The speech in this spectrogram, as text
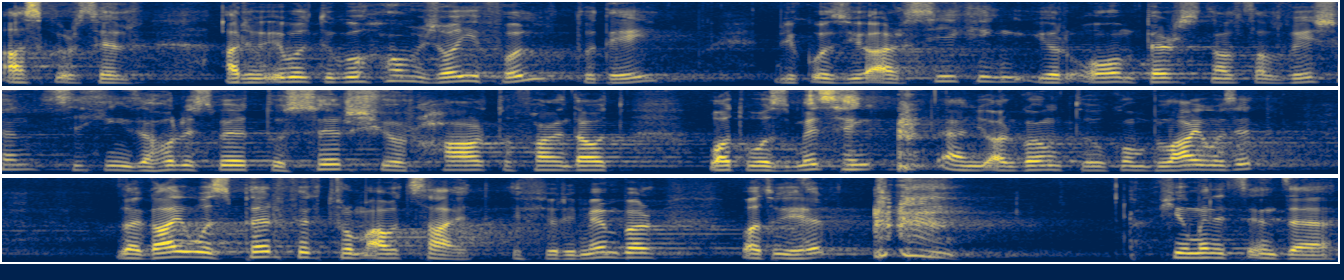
ask yourself are you able to go home joyful today because you are seeking your own personal salvation, seeking the Holy Spirit to search your heart to find out what was missing and you are going to comply with it? The guy was perfect from outside. If you remember what we heard few minutes in the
